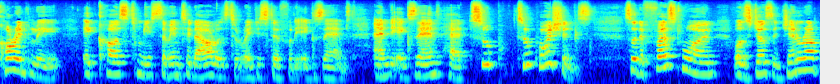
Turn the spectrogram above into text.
currently, it cost me $70 to register for the exams. And the exams had two, two portions. So the first one was just a general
